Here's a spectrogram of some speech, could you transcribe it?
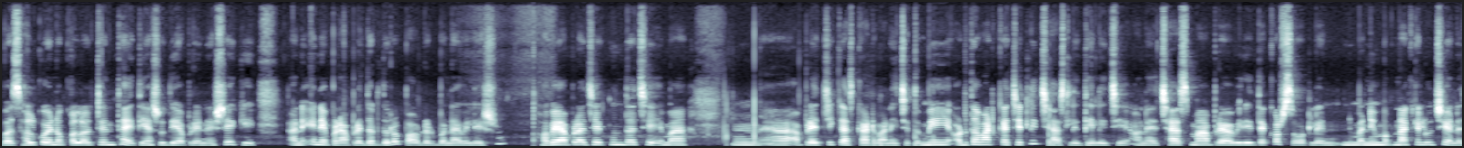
બસ હલકો એનો કલર ચેન્જ થાય ત્યાં સુધી આપણે એને શેકી અને એને પણ આપણે દરદરો પાવડર બનાવી લઈશું. હવે આપણા જે ગુંદા છે એમાં આપણે ચિકાસ કાઢવાની છે. તો મેં અડધા વાટકા જેટલી છાશ લીધેલી છે અને છાશમાં આપણે આવી રીતે કરશો એટલે નિમક નાખેલું છે અને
